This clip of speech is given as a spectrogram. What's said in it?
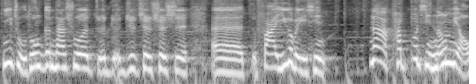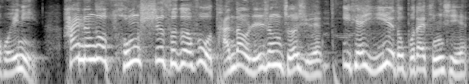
你主动跟他说就就就就是是呃发一个微信，那他不仅能秒回你，还能够从诗词歌赋谈到人生哲学，一天一夜都不带停歇。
